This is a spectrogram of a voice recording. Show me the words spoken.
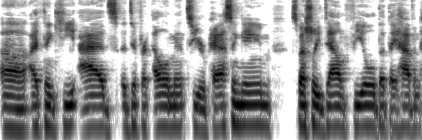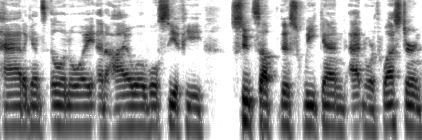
uh, I think he adds a different element to your passing game, especially downfield that they haven't had against Illinois and Iowa. We'll see if he suits up this weekend at Northwestern.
